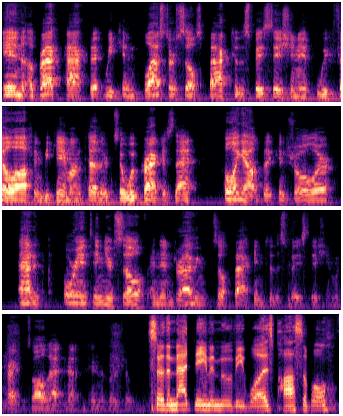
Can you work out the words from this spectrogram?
in a backpack that we can blast ourselves back to the space station if we fell off and became untethered. So we practice that, pulling out the controller, add, orienting yourself and then driving yourself back into the space station. We practice all that in, that, in the virtual. So the Matt Damon movie was possible.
